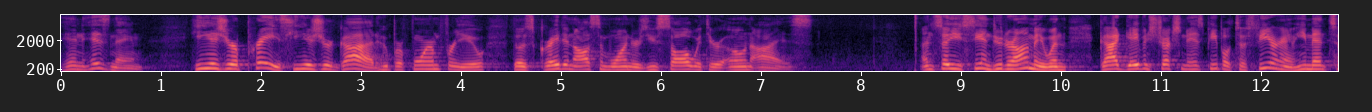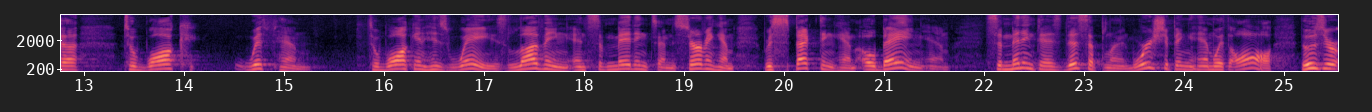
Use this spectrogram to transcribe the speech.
in his name. He is your praise. He is your God who performed for you those great and awesome wonders you saw with your own eyes. And so you see in Deuteronomy, when God gave instruction to his people to fear him, he meant to, to walk with him, to walk in his ways, loving and submitting to him, serving him, respecting him, obeying him, submitting to his discipline, worshiping him with awe. Those are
